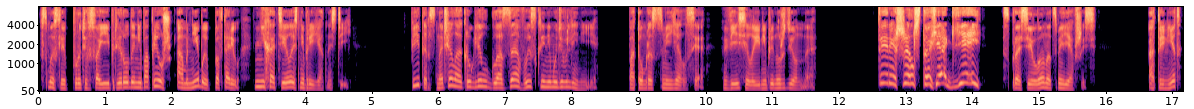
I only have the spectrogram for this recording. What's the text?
В смысле, против своей природы не попрешь, а мне бы, повторю, не хотелось неприятностей». Питер сначала округлил глаза в искреннем удивлении. Потом рассмеялся, весело и непринужденно. «Ты решил, что я гей?» — спросил он, отсмеявшись. «А ты нет?»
